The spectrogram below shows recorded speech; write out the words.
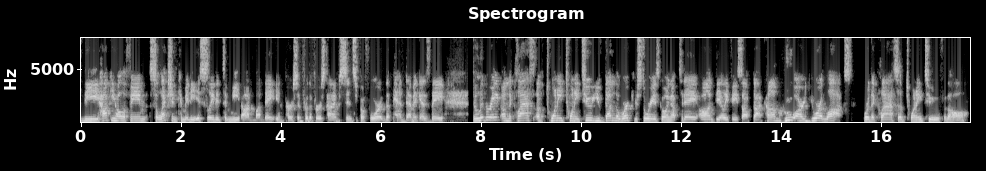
the Hockey Hall of Fame selection committee is slated to meet on Monday in person for the first time since before the pandemic as they deliberate on the class of 2022. You've done the work. Your story is going up today on dailyfaceoff.com. Who are your locks for the class of 22 for the Hall?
